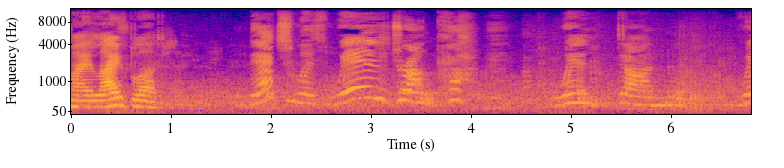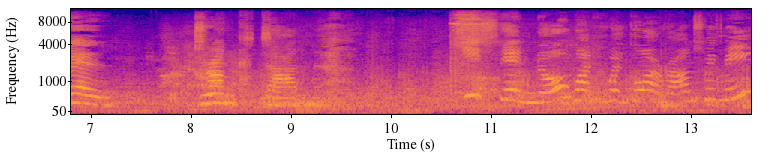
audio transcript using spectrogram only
my lifeblood. That was well drunk. Ah. Well done. Well drunk done. Is there no one who will go around with me?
